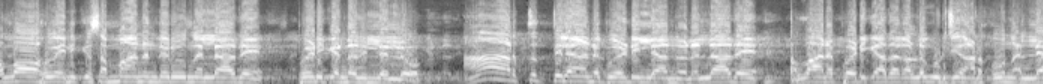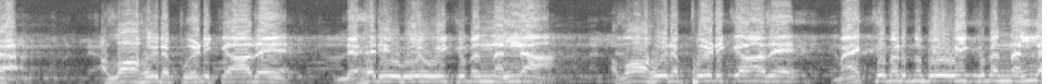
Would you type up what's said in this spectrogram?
അള്ളാഹു എനിക്ക് സമ്മാനം തരൂന്നല്ലാതെ പേടിക്കേണ്ടതില്ലല്ലോ. ആ അർത്ഥത്തിലാണ് പേടില്ല എന്ന് അല്ലാതെ അള്ളാഹിനെ പേടിക്കാതെ കള്ളം കുടിച്ച് നടക്കൂന്നല്ല. അള്ളാഹുവിനെ പേടിക്കാതെ ലഹരി ഉപയോഗിക്കുമെന്നല്ല. അള്ളാഹുവിനെ പേടിക്കാതെ മയക്കുമരുന്ന് ഉപയോഗിക്കുമെന്നല്ല.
